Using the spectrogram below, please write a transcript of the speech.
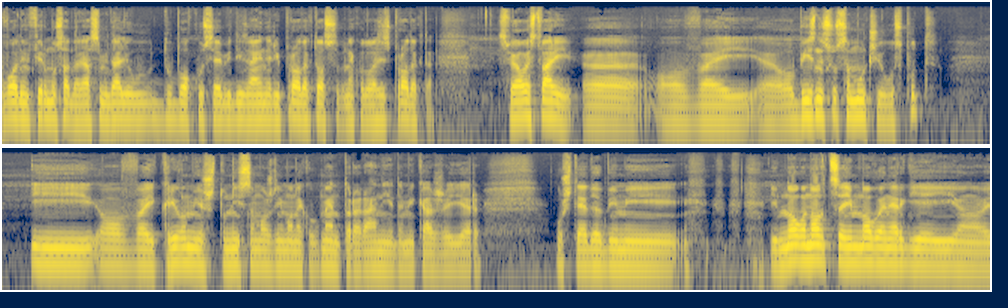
vodim firmu sad, ali ja sam i dalje u duboko u sebi dizajner i product osoba, neko dolazi iz produkta. Sve ove stvari uh, ovaj, uh, o biznisu sam učio usput, i ovaj, krivo mi je što nisam možda imao nekog mentora ranije da mi kaže, jer uštedeo bi mi i mnogo novca i mnogo energije i ovaj,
